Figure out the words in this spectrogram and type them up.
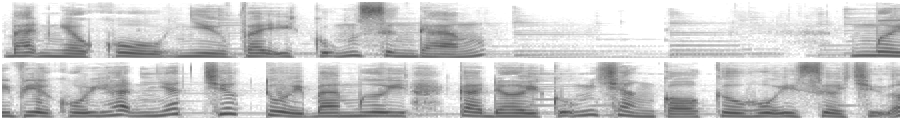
bạn nghèo khổ như vậy cũng xứng đáng. 10 việc hối hận nhất trước tuổi 30, cả đời cũng chẳng có cơ hội sửa chữa.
